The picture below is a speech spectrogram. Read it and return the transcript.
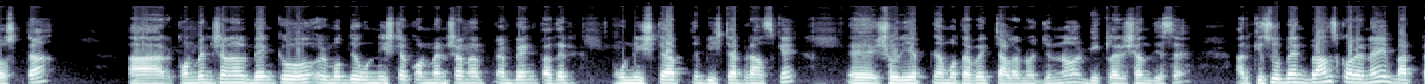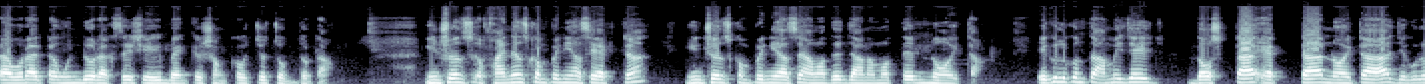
দশটা, আর কনভেনশনাল ব্যাংকও এর মধ্যে উনিশটা কনভেনশনাল ব্যাংক তাদের উনিশটা, বিশটা ব্রাঞ্চকে সরিয়ে মোতাবেক চালানোর জন্য ডিক্লারেশন দিছে আর কিছু ব্যাংক ব্রাঞ্চ করে নাই বাট ওরা একটা উইন্ডো রাখছে, সেই ব্যাংকের সংখ্যা হচ্ছে চোদ্দোটা। ইন্স্যুরেন্স ফাইন্যান্স কোম্পানি আছে একটা ইন্স্যুরেন্স কোম্পানি আছে আমাদের জানা মতে নয়টা। এগুলো কিন্তু আমি যে দশটা, একটা, নয়টা যেগুলো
